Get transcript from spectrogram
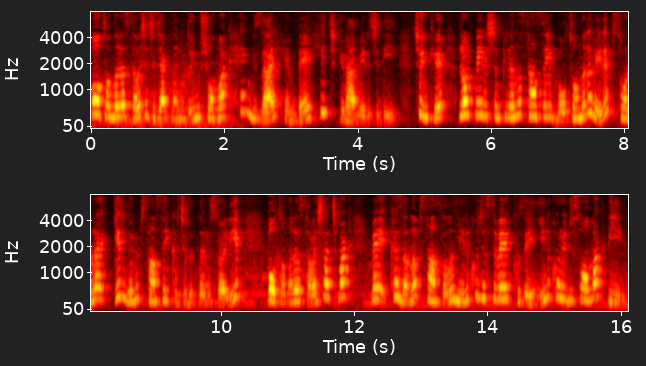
Boltonlara savaş açacaklarını duymuş olmak hem güzel hem de hiç güven verici değil. Çünkü Lord Baelish'in planı Sansa'yı Boltonlara verip sonra geri dönüp Sansa'yı kaçırdıklarını söyleyip Boltonlara savaş açmak ve kazanıp Sansa'nın yeni kocası ve Kuzey'in yeni koruyucusu olmak değil mi?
